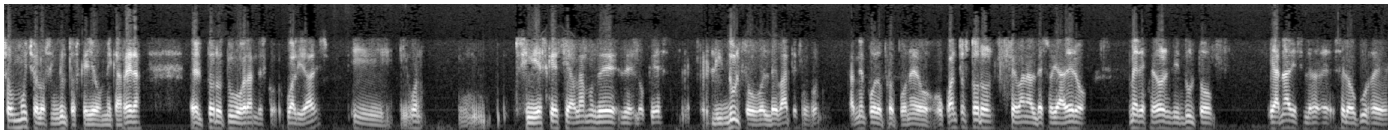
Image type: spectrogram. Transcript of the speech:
son muchos los indultos que llevo en mi carrera. El toro tuvo grandes cualidades y, bueno, si es que si hablamos de, lo que es el indulto o el debate, pues bueno, también puedo proponer o, cuántos toros se van al desolladero merecedores de indulto y a nadie se le, se le ocurre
